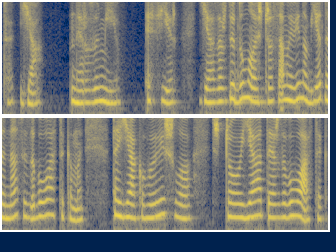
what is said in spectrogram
це я не розумію. Ефір. Я завжди думала, що саме він об'єднує нас із забувастиками. Та як вийшло, що я теж забувастик?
